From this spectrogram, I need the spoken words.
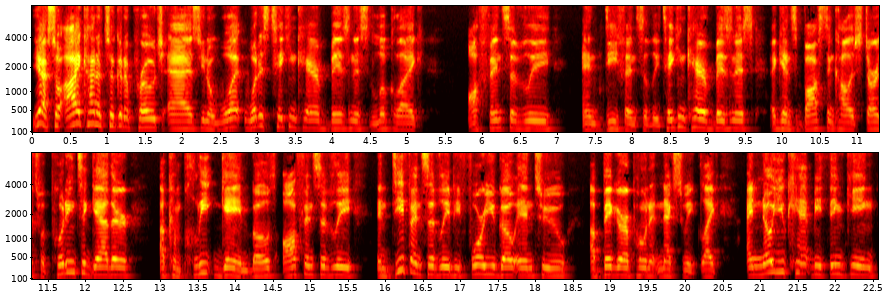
Yeah, so I kind of took an approach as, you know, what what does taking care of business look like offensively and defensively. Taking care of business against Boston College starts with putting together a complete game, both offensively and defensively, before you go into a bigger opponent next week. Like, I know you can't be thinking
